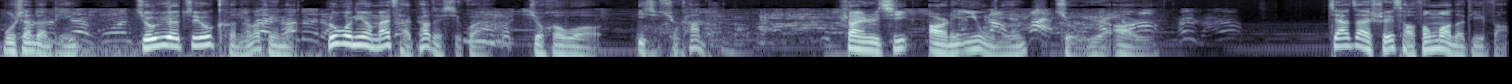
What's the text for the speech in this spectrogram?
木山短评：九月最有可能的黑马。如果你有买彩票的习惯，就和我一起去看吧。上映日期：二零一五年九月二日。家在水草丰茂的地方。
